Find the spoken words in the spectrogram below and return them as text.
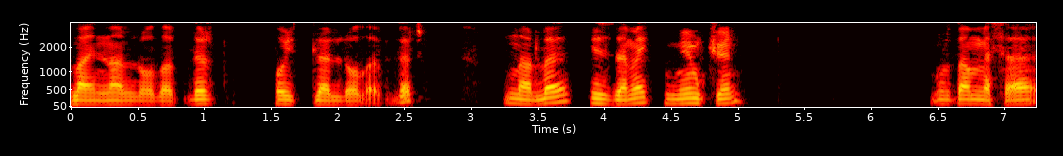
line'larla olabilir, boyutlarla olabilir. Bunlarla izlemek mümkün. Buradan mesela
